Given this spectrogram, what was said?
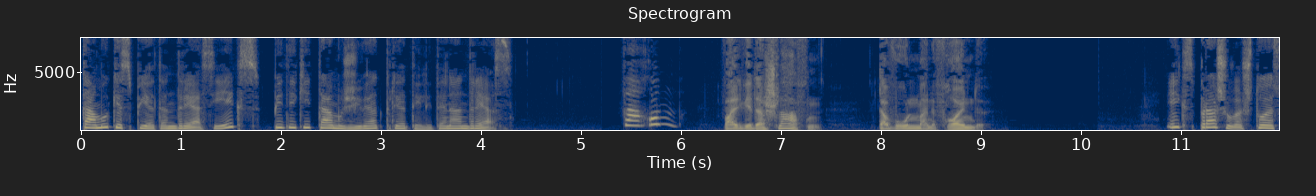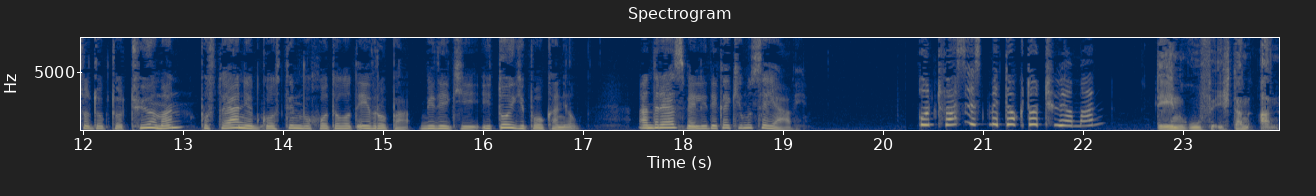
Таму ќе спијат Андреас и Екс, бидејќи таму живеат пријателите на Андреас. Warum? Weil wir da schlafen. Da wohnen meine Freunde. Екс прашува што е со доктор Тюрман, постојаниот гостин во хотелот Европа, бидејќи и тој ги поканил. Андреас вели дека ќе му се јави. Und was ist mit Dr. Thürmann? Den rufe ich dann an.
